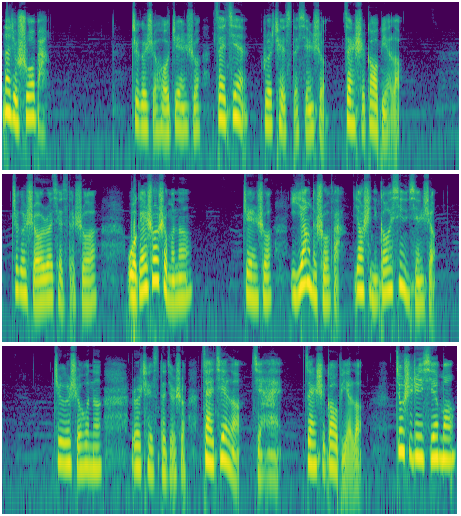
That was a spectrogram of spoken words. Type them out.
那就说吧。”这个时候，Jane 说：“再见，Rochester 先生，暂时告别了。”这个时候，Rochester 说：“我该说什么呢？”Jane 说：“一样的说法。要是你高兴，先生。”这个时候呢，Rochester 就说：“再见了，简爱，暂时告别了。”就是这些吗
